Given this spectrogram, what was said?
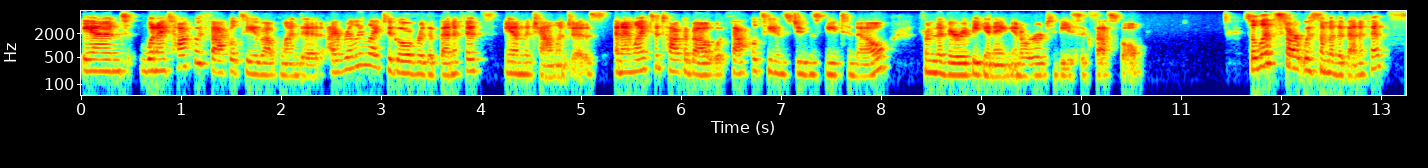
And when I talk with faculty about blended, I really like to go over the benefits and the challenges. And I like to talk about what faculty and students need to know from the very beginning in order to be successful. So let's start with some of the benefits.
